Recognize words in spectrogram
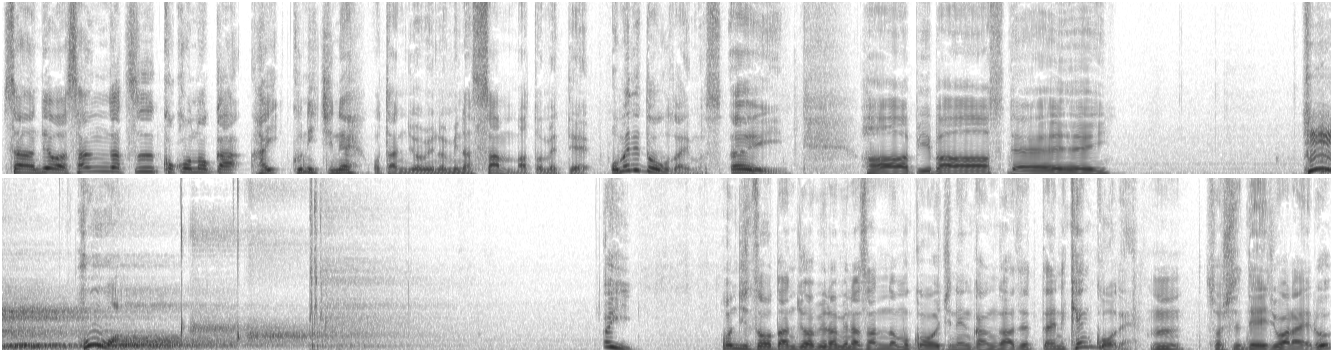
さあでは3月9日はい9日ねお誕生日の皆さんまとめておめでとうございます。はい。ハッピーバースデーほはい本日お誕生日の皆さんの向こう1年間が絶対に健康で、うん、そしてデージ笑える。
